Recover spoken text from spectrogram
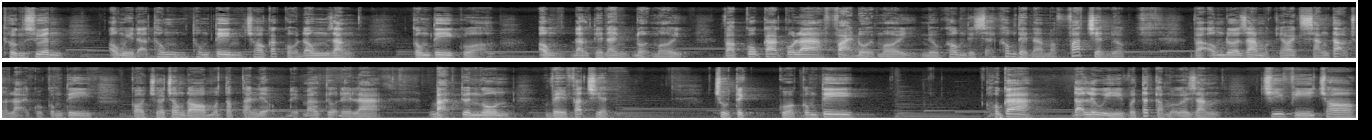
thường xuyên ông ấy đã thông thông tin cho các cổ đông rằng công ty của ông đang tiến hành đổi mới và Coca-Cola phải đổi mới nếu không thì sẽ không thể nào mà phát triển được và ông đưa ra một kế hoạch sáng tạo trở lại của công ty có chứa trong đó một tập tài liệu để mang tựa đề là bản tuyên ngôn về phát triển. Chủ tịch của công ty, Hoka, đã lưu ý với tất cả mọi người rằng chi phí cho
